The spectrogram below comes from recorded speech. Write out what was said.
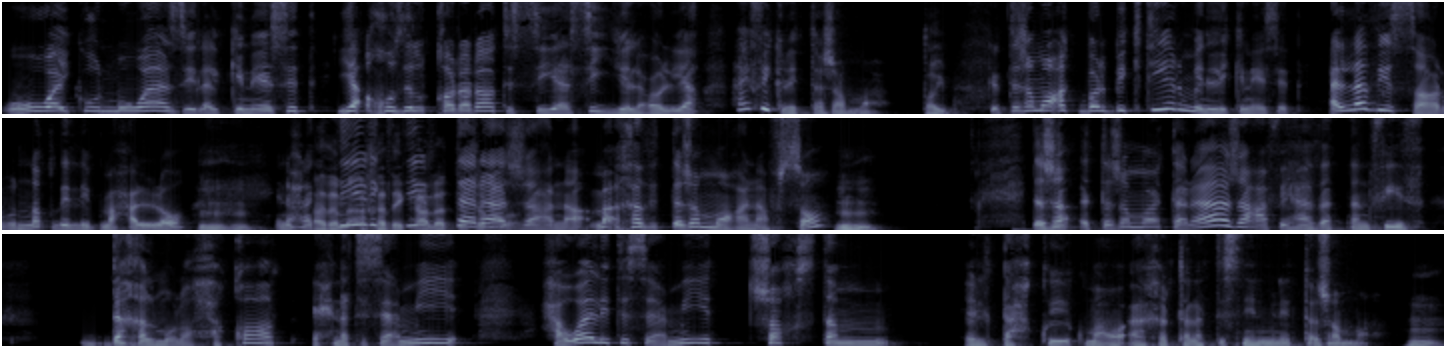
وهو يكون موازي للكنيسة يأخذ القرارات السياسية العليا. هاي فكرة التجمع. طيب. التجمع أكبر بكتير من الكنيسة الذي صار والنقد اللي بمحله. إنه إحنا هذا كتير كتير على التجمع. تراجعنا. ما أخذ التجمع نفسه. تج- التجمع تراجع في هذا التنفيذ. دخل ملاحقات. إحنا 900 حوالي 900 شخص تم التحقيق معه آخر ثلاث سنين من التجمع. مم.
